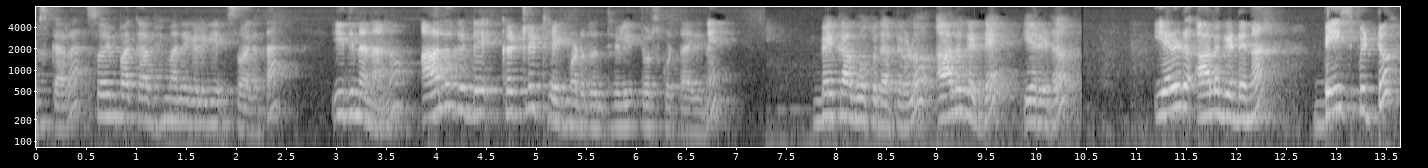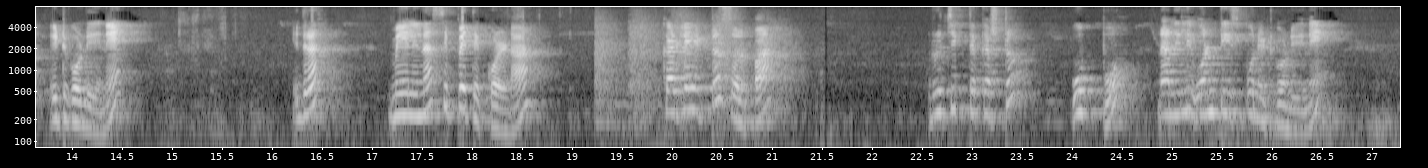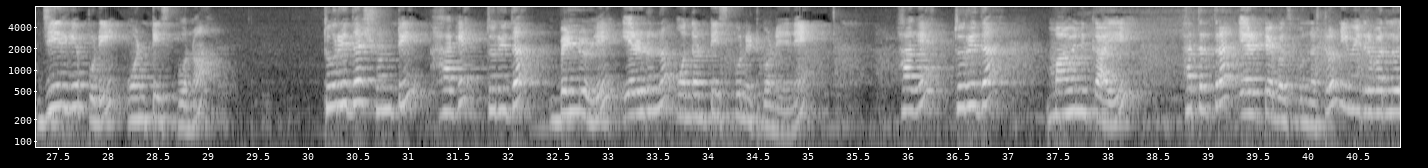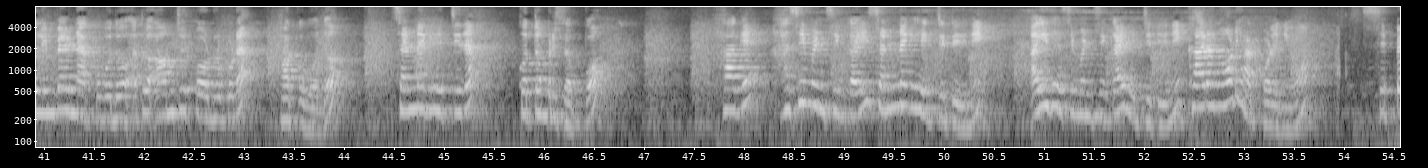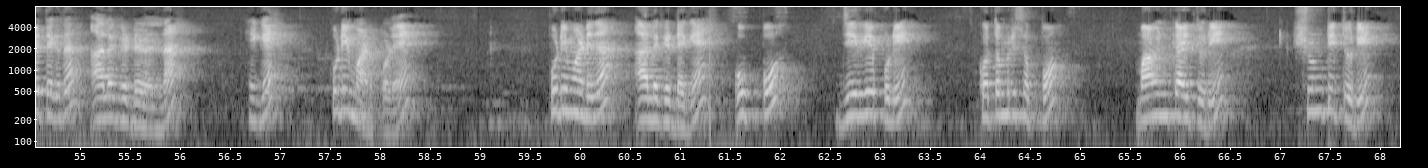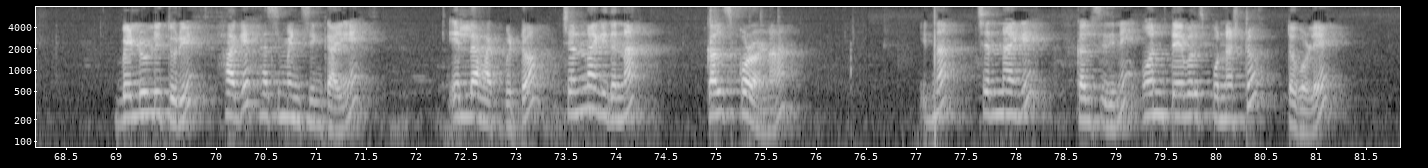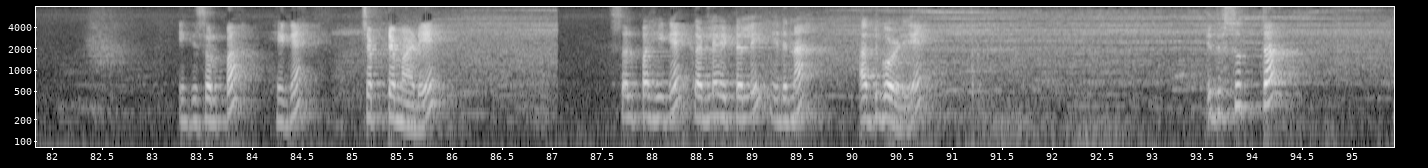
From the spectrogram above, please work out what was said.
ನಮಸ್ಕಾರ. ಸ್ವಯಂಪಾಕ ಅಭಿಮಾನಿಗಳಿಗೆ ಸ್ವಾಗತ. ಈ ದಿನ ನಾನು ಆಲೂಗಡ್ಡೆ ಕಟ್ಲೆಟ್ ಹೇಗೆ ಮಾಡೋದು ಅಂತ ಹೇಳಿ ತೋರಿಸ್ಕೊಡ್ತಾ ಇದ್ದೀನಿ. ಬೇಕಾಗುವ ಪದಾರ್ಥಗಳು ಆಲೂಗಡ್ಡೆ ಎರಡು. ಎರಡು ಆಲೂಗಡ್ಡೆನ ಬೇಯಿಸ್ಬಿಟ್ಟು ಇಟ್ಕೊಂಡಿದ್ದೀನಿ. ಇದರ ಮೇಲಿನ ಸಿಪ್ಪೆ ತೆಕ್ಕೊಳ್ಳೋಣ ಕಡಲೆ ಹಿಟ್ಟು ಸ್ವಲ್ಪ. ರುಚಿಗೆ ತಕ್ಕಷ್ಟು ಉಪ್ಪು. ನಾನಿಲ್ಲಿ ಒನ್ ಟೀ ಸ್ಪೂನ್ ಇಟ್ಕೊಂಡಿದ್ದೀನಿ. ಜೀರಿಗೆ ಪುಡಿ ಒನ್ ಟೀ ಸ್ಪೂನು ತುರಿದ ಶುಂಠಿ ಹಾಗೆ ತುರಿದ ಬೆಳ್ಳುಳ್ಳಿ ಎರಡನ್ನೂ ಒಂದೊಂದು ಟೀ ಸ್ಪೂನ್ ಇಟ್ಕೊಂಡಿದ್ದೀನಿ. ಹಾಗೆ ತುರಿದ ಮಾವಿನಕಾಯಿ ಹತ್ರ ಹತ್ರ ಎರಡು ಟೇಬಲ್ ಸ್ಪೂನಷ್ಟು ನೀವು ಇದ್ರ ಬದಲು ಲಿಂಬೆಹಣ್ಣು ಹಾಕೋಬೋದು ಅಥವಾ ಆಮ್ಚೂರ್ ಪೌಡ್ರ್ ಕೂಡ ಹಾಕ್ಕೋಬೋದು. ಸಣ್ಣಗೆ ಹೆಚ್ಚಿದ ಕೊತ್ತಂಬರಿ ಸೊಪ್ಪು. ಹಾಗೆ ಹಸಿಮೆಣಸಿನ್ಕಾಯಿ ಸಣ್ಣಗೆ ಹೆಚ್ಚಿಟ್ಟಿದ್ದೀನಿ. ಐದು ಹಸಿಮೆಣಸಿನ್ಕಾಯಿ ಹೆಚ್ಚಿಟ್ಟಿದ್ದೀನಿ. ಖಾರ ನೋಡಿ ಹಾಕ್ಕೊಳ್ಳಿ ನೀವು. ಸಿಪ್ಪೆ ತೆಗೆದ ಆಲೂಗಡ್ಡೆಗಳನ್ನ ಹೀಗೆ ಪುಡಿ ಮಾಡ್ಕೊಳ್ಳಿ. ಪುಡಿ ಮಾಡಿದ ಆಲೂಗಡ್ಡೆಗೆ ಉಪ್ಪು, ಜೀರಿಗೆ ಪುಡಿ, ಕೊತ್ತಂಬರಿ ಸೊಪ್ಪು, ಮಾವಿನಕಾಯಿ ತುರಿ, ಶುಂಠಿ ತುರಿ, ಬೆಳ್ಳುಳ್ಳಿ ತುರಿ, ಹಾಗೆ ಹಸಿಮೆಣಸಿನ್ಕಾಯಿ ಎಲ್ಲ ಹಾಕಿಬಿಟ್ಟು ಚೆನ್ನಾಗಿ ಇದನ್ನು ಕಲಿಸ್ಕೊಳ್ಳೋಣ. ಇದನ್ನ ಚೆನ್ನಾಗಿ ಕಲಿಸಿದ್ದೀನಿ ಒಂದು ಟೇಬಲ್ ಸ್ಪೂನಷ್ಟು ತಗೊಳ್ಳಿ. ಈಗ ಸ್ವಲ್ಪ ಹೀಗೆ ಚಪ್ಪಟೆ ಮಾಡಿ ಸ್ವಲ್ಪ ಹೀಗೆ ಕಡಲೆ ಹಿಟ್ಟಲ್ಲಿ ಇದನ್ನು ಅದ್ಕೊಳ್ಳಿ. ಇದ್ರ ಸುತ್ತ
